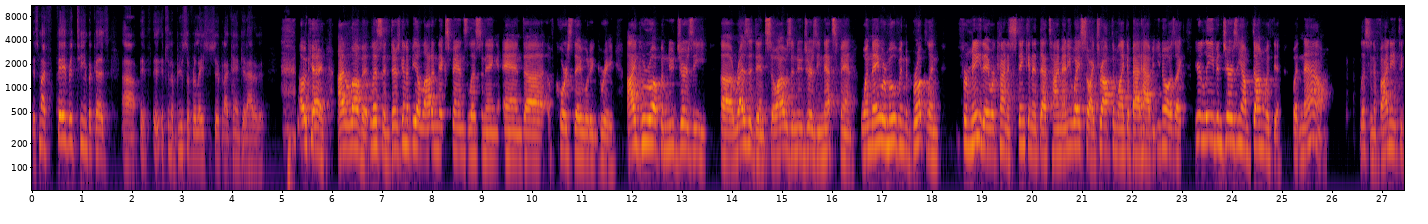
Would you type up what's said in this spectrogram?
It's my favorite team because uh, it, it's an abusive relationship and I can't get out of it. okay, I love it. Listen, there's going to be a lot of Knicks fans listening, and uh, of course they would agree. I grew up a New Jersey uh, resident, so I was a New Jersey Nets fan. When they were moving to Brooklyn, for me, they were kind of stinking at that time anyway, so I dropped them like a bad habit. You know, I was like, you're leaving Jersey, I'm done with you. But now, listen, if I need to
